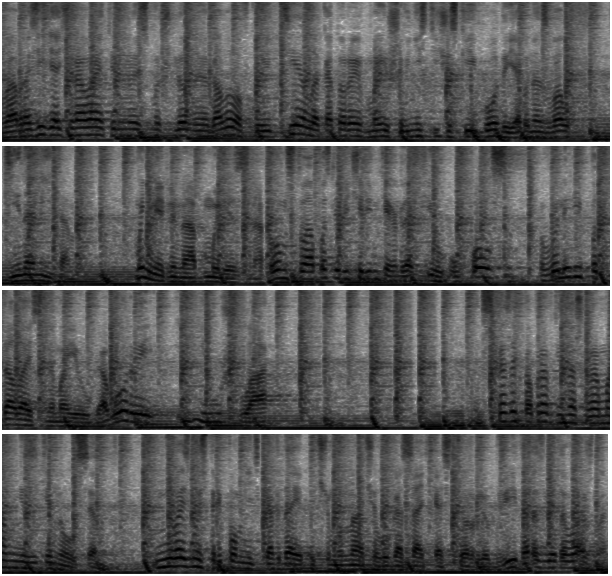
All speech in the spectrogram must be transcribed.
Вообразите очаровательную смышленую головку и тело, которое в мои шовинистические годы я бы назвал динамитом. Мы немедленно обмыли знакомство, а после вечеринки, когда Фил уполз, Валерий поддалась на мои уговоры и не ушла. Сказать по правде, наш роман не затянулся. Не возьмусь припомнить, когда и почему начал угасать костер любви, да разве это важно?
